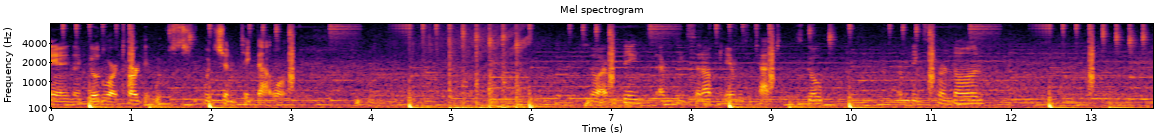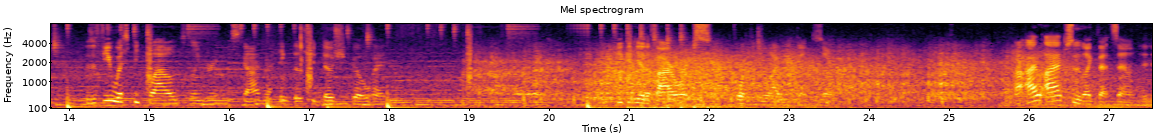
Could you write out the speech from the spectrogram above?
and go to our target, which which shouldn't take that long. So everything, everything's set up. Camera's attached to the scope. Everything's turned on. Few wispy clouds lingering in the sky, but I think those should those should go away. If you can hear the fireworks, Fourth of July weekend, so I I actually like that sound. It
